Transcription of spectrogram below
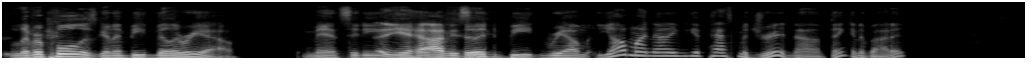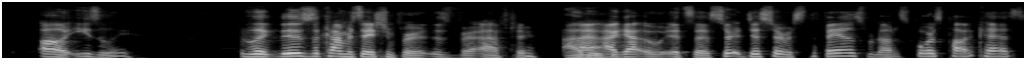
Liverpool is gonna beat Villarreal. Man City, Uh, yeah, could- obviously. could beat Real. Y'all might not even get past Madrid. Now I'm thinking about it. Oh, easily. Look, this is a conversation for this is for after. I, would, I, I got it's a certain disservice to the fans. We're not a sports podcast.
